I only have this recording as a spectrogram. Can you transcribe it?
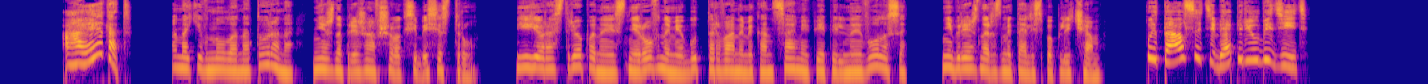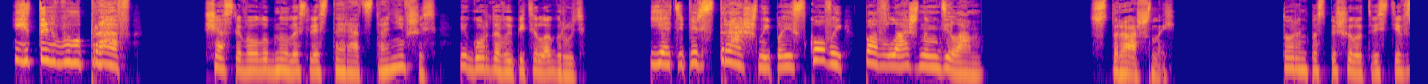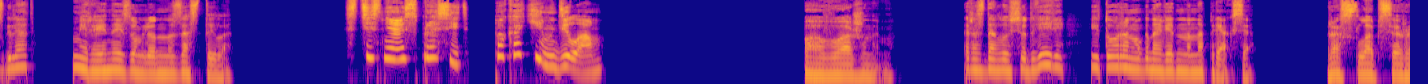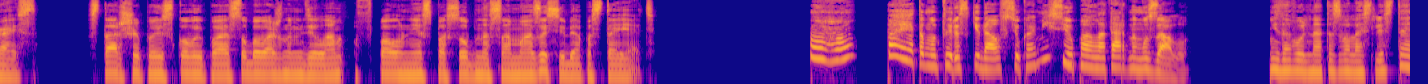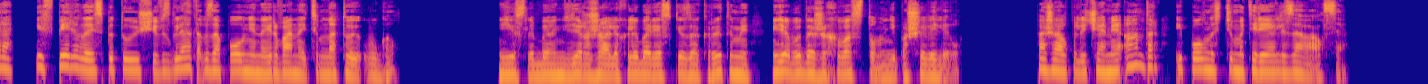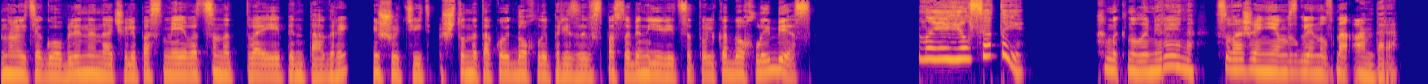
«А этот?» Она кивнула на Торана, нежно прижавшего к себе сестру. Ее растрепанные с неровными, будто рваными концами пепельные волосы небрежно разметались по плечам. «Пытался тебя переубедить!» «И ты был прав!» Счастливо улыбнулась Лестера, отстранившись, и гордо выпятила грудь. «Я теперь страшный поисковый по влажным делам!» «Страшный!» Торрен поспешил отвести взгляд, Мирейна изумленно застыла. «Стесняюсь спросить, по каким делам?» «По важным». Раздалось у двери, и Торрен мгновенно напрягся. «Расслабься, Райс. Старший поисковый по особо важным делам вполне способна сама за себя постоять». «Угу, поэтому ты раскидал всю комиссию по лотарному залу». Недовольно отозвалась Листера и вперила испытующий взгляд в заполненный рваной темнотой угол. «Если бы они держали хлеборезки закрытыми, я бы даже хвостом не пошевелил. Пожал плечами Андер и полностью материализовался. Но эти гоблины начали посмеиваться над твоей пентагрой, и шутить, что на такой дохлый призыв способен явиться только дохлый бес. «Но явился ты!» — хмыкнула Мирейна, с уважением взглянув на Андера.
